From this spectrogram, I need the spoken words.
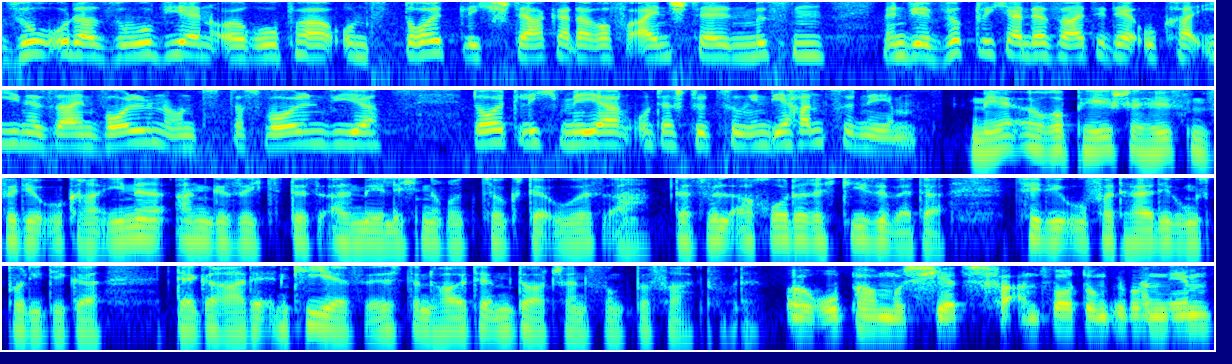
so oder so wir in Europa uns deutlich stärker darauf einstellen müssen, wenn wir wirklich an der Seite der Ukraine sein wollen, und das wollen wir, deutlich mehr Unterstützung in die Hand zu nehmen. Mehr europäische Hilfen für die Ukraine angesichts des allmählichen Rückzugs der USA. Das will auch Roderich Giesewetter, CDU-Verteidigungspolitiker, der gerade in Kiew ist und heute im Deutschlandfunk befragt wurde. Europa muss jetzt Verantwortung übernehmen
